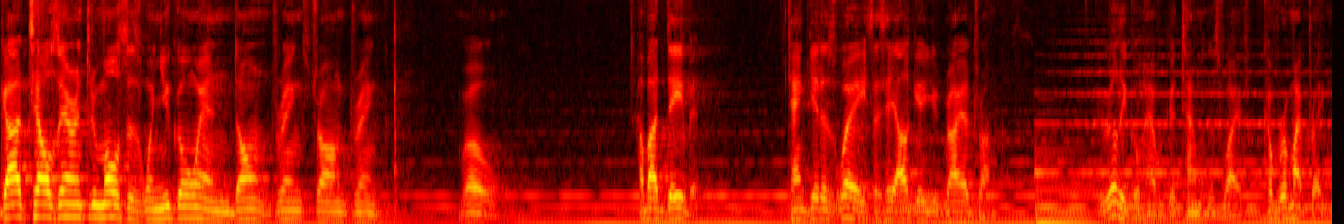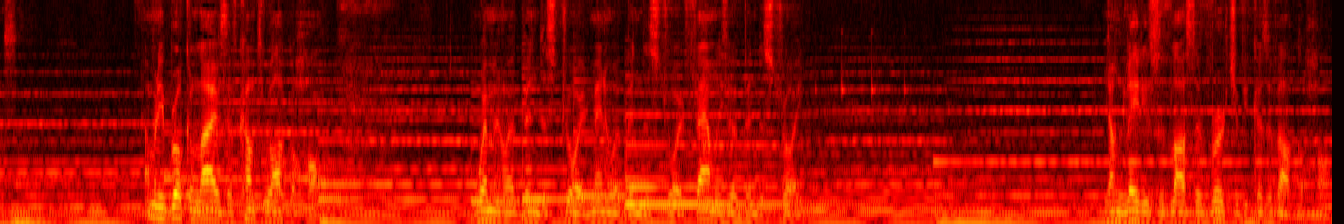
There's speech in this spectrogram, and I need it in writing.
God tells Aaron through Moses, when you go in, don't drink strong drink. Whoa. How about David? Can't get his way. He says, hey, I'll get Uriah drunk. You really go have a good time with his wife. Cover up my pregnancy. How many broken lives have come through alcohol? Women who have been destroyed, men who have been destroyed, families who have been destroyed. Young ladies who've lost their virtue because of alcohol.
